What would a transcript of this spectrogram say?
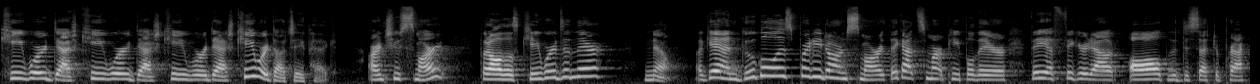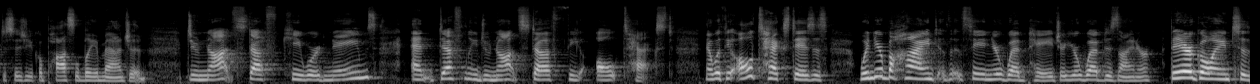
keyword dash keyword dash keyword dash keyword .jpg. Aren't you smart? Put all those keywords in there? No. Again, Google is pretty darn smart. They got smart people there. They have figured out all the deceptive practices you could possibly imagine. Do not stuff keyword names and definitely do not stuff the alt text. Now what the alt text is, is when you're behind, let's say in your web page or your web designer, they're going to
